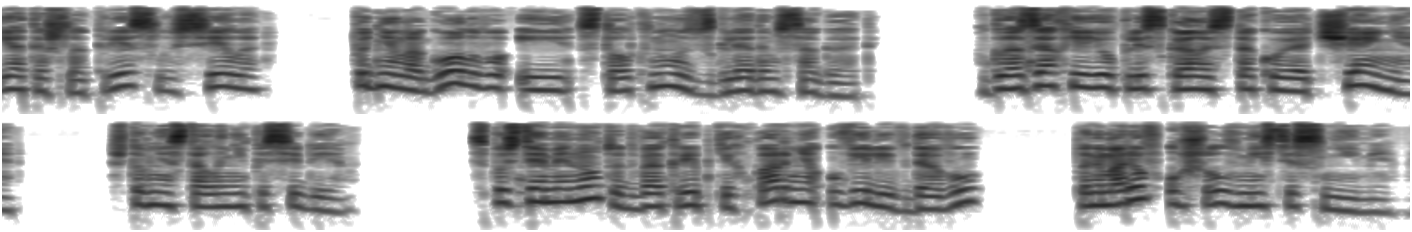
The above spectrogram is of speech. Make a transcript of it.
Я отошла к креслу, села, подняла голову и столкнулась взглядом с Агатой. В глазах ее плескалось такое отчаяние, что мне стало не по себе. Спустя минуту два крепких парня увели вдову, Пономарев ушел вместе с ними.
